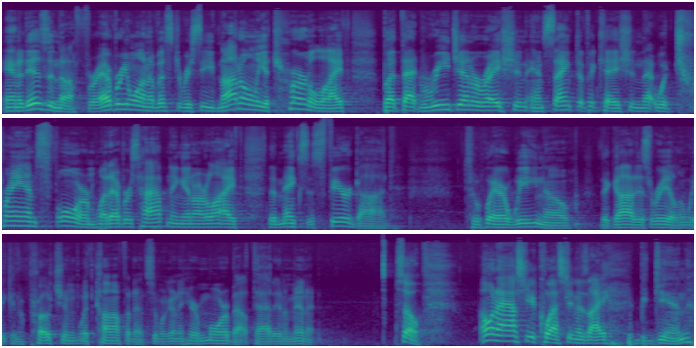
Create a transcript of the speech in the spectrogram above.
And it is enough for every one of us to receive not only eternal life, but that regeneration and sanctification that would transform whatever's happening in our life that makes us fear God to where we know that God is real and we can approach Him with confidence. And we're going to hear more about that in a minute. So, I want to ask you a question as I begin.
